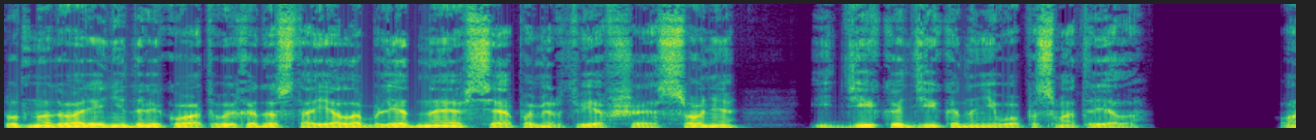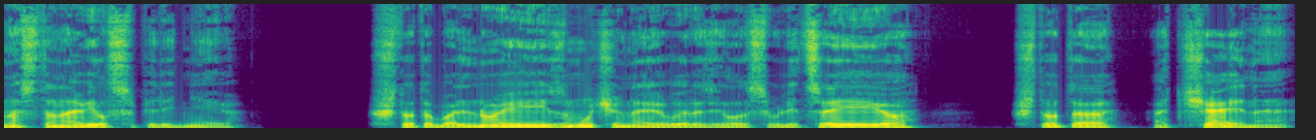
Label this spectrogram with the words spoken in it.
Тут на дворе недалеко от выхода стояла бледная, вся помертвевшая Соня и дико-дико на него посмотрела. Он остановился перед нею. Что-то больное и измученное выразилось в лице ее, что-то отчаянное.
